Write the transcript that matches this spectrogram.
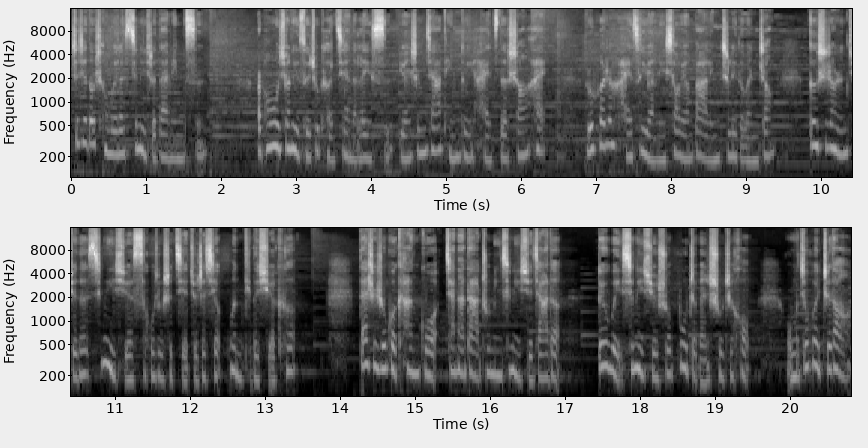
这些都成为了心理学的代名词，而朋友圈里随处可见的类似原生家庭对孩子的伤害，如何让孩子远离校园霸凌之类的文章，更是让人觉得心理学似乎就是解决这些问题的学科。但是如果看过加拿大著名心理学家的《对伪心理学说不》这本书之后，我们就会知道，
